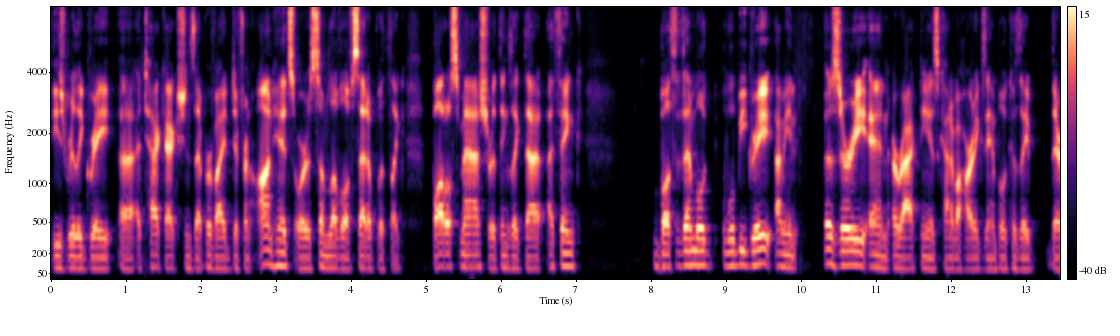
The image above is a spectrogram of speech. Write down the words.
these really great uh, attack actions that provide different on hits or some level of setup with like bottle smash or things like that. I think both of them will will be great. I mean, Azalea and Arakni is kind of a hard example because they they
